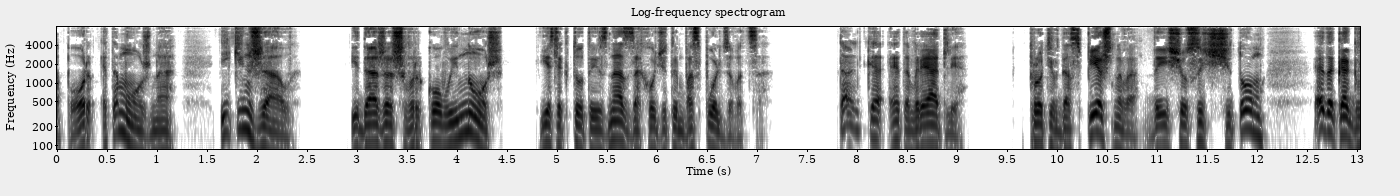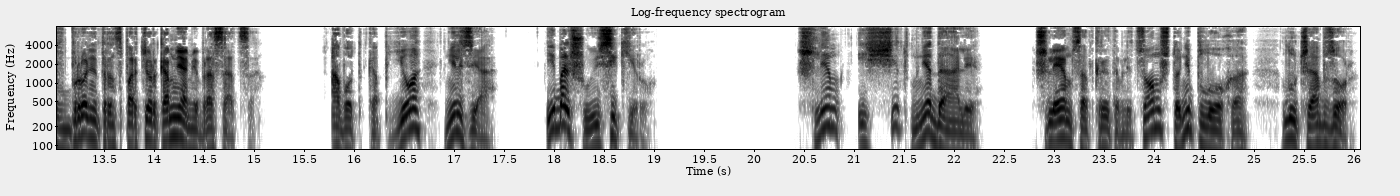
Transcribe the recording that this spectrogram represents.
Топор — это можно, и кинжал, и даже швырковый нож, если кто-то из нас захочет им воспользоваться. Только это вряд ли. Против доспешного, да еще со щитом, это как в бронетранспортер камнями бросаться. А вот копье нельзя, и большую секиру. Шлем и щит мне дали. Шлем с открытым лицом, что неплохо, лучший обзор.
